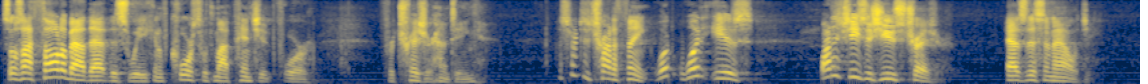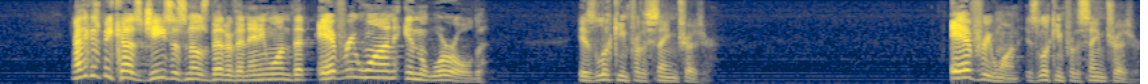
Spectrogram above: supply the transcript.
So, as I thought about that this week, and of course, with my penchant for, for treasure hunting, I started to try to think what, what is, why does Jesus use treasure as this analogy? I think it's because Jesus knows better than anyone that everyone in the world is looking for the same treasure. Everyone is looking for the same treasure.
